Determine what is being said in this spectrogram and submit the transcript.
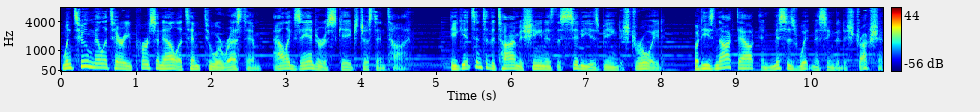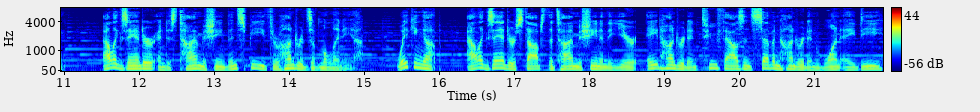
When two military personnel attempt to arrest him, Alexander escapes just in time. He gets into the time machine as the city is being destroyed but he's knocked out and misses witnessing the destruction. Alexander and his time machine then speed through hundreds of millennia. Waking up, Alexander stops the time machine in the year 802,701 AD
